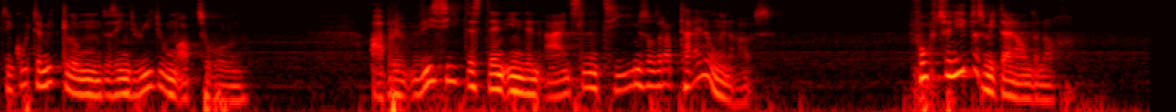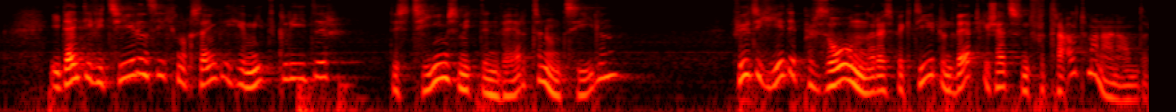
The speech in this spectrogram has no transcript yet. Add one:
sind gute Mittel, um das Individuum abzuholen. Aber wie sieht es denn in den einzelnen Teams oder Abteilungen aus? Funktioniert das miteinander noch? Identifizieren sich noch sämtliche Mitglieder des Teams mit den Werten und Zielen? Fühlt sich jede Person respektiert und wertgeschätzt und vertraut man einander?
